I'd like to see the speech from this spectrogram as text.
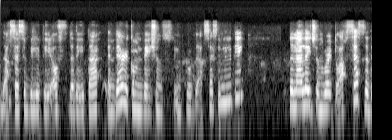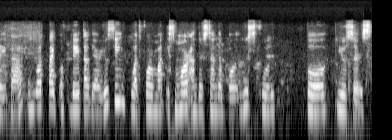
the accessibility of the data, and their recommendations to improve the accessibility, the knowledge on where to access the data and what type of data they are using, what format is more understandable, useful for users.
